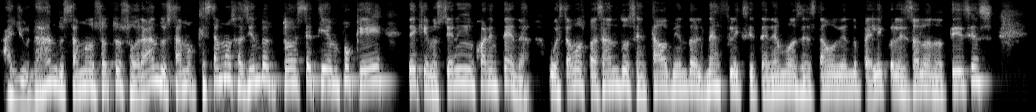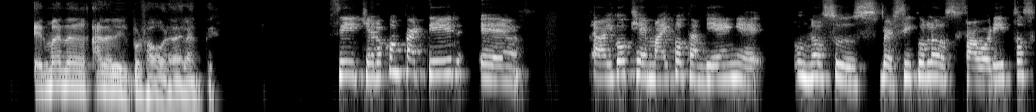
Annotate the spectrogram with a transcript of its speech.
ayunando, estamos nosotros orando, estamos, ¿qué estamos haciendo todo este tiempo que, de que nos tienen en cuarentena? ¿O estamos pasando sentados viendo el Netflix y tenemos, estamos viendo películas y solo noticias? Hermana Annalil, por favor, adelante. Sí, quiero compartir eh, algo que Michael también, eh, uno de sus versículos favoritos,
